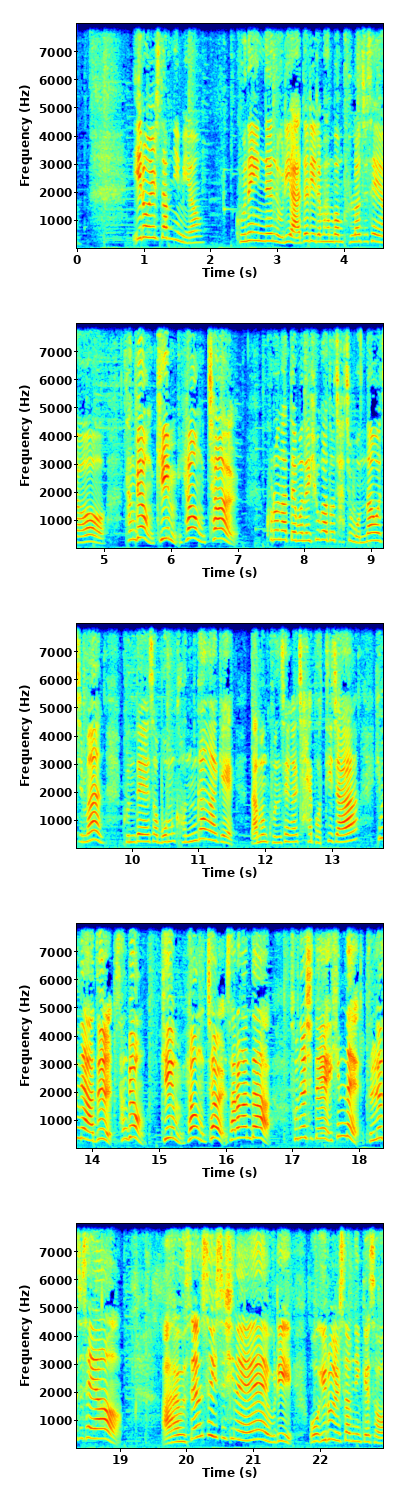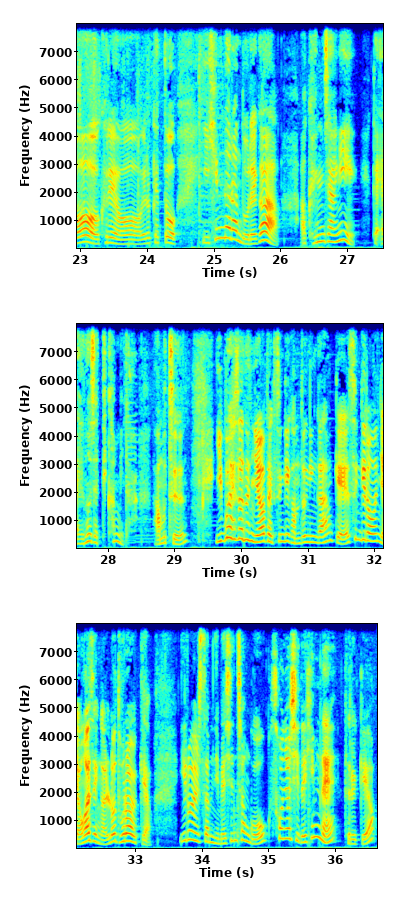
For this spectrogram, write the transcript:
1513님이요. 군에 있는 우리 아들 이름 한번 불러주세요. 상병 김형철! 코로나 때문에 휴가도 자주 못 나오지만 군대에서 몸 건강하게 남은 군 생활 잘 버티자. 힘내 아들 상병 김형철 사랑한다. 소녀시대 힘내 들려주세요. 아유 센스 있으시네 우리 어 1513님께서 그래요 이렇게 또 이 힘내란 노래가 아, 굉장히 그 에너제틱합니다. 아무튼 2부에서는요 백승기 감독님과 함께 승기로운 영화 생활로 돌아올게요. 1513님의 신청곡 소녀시대 힘내 들을게요.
